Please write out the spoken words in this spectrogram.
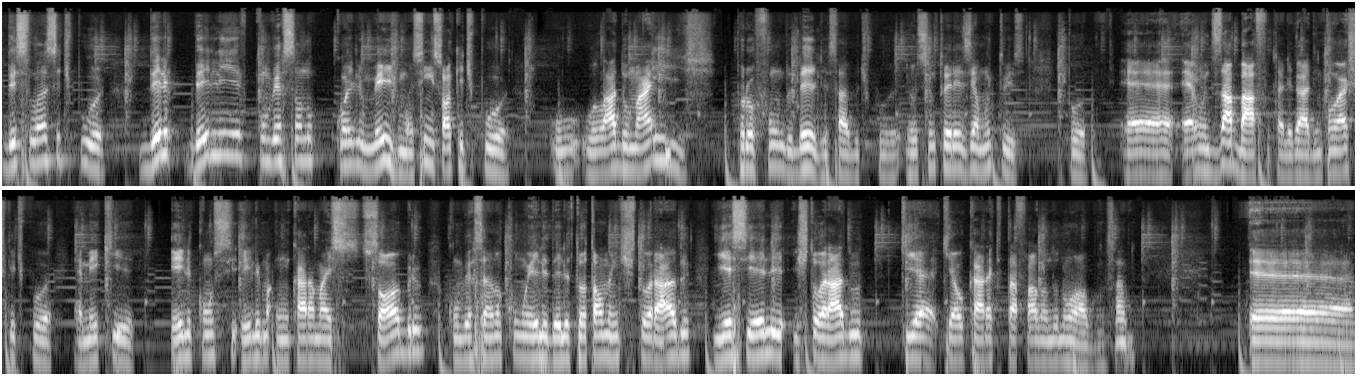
desse lance, tipo, dele, dele conversando com ele mesmo, assim, só que, tipo, o, o lado mais profundo dele, sabe? Tipo, eu sinto heresia muito isso. Tipo, é, é um desabafo, tá ligado? Então eu acho que, tipo, é meio que ele, ele um cara mais sóbrio, conversando com ele dele totalmente estourado, e esse ele estourado que é, que é o cara que tá falando no álbum, sabe? É...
